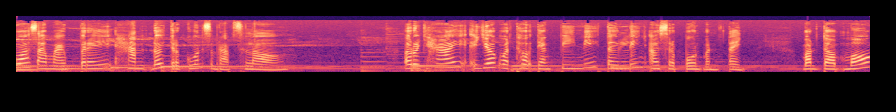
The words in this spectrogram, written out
វ៉ាសាវម៉ាវព្រៃហាន់ដូចត្រកួនសម្រាប់ស្លរួចហើយយកវត្ថុទាំងពីរនេះទៅលីងឲ្យស្រពោនបន្តិច បន្ទាប់មក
